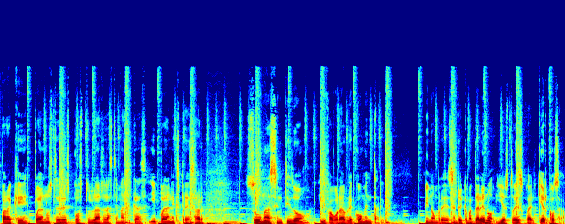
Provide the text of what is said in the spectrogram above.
para que puedan ustedes postular las temáticas y puedan expresar su más sentido y favorable comentario. Mi nombre es Enrique Magdaleno y esto es cualquier cosa.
